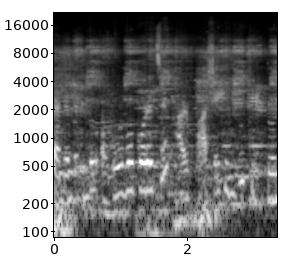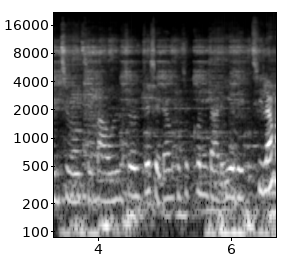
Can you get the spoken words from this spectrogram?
প্যান্ডেলটা কিন্তু অপূর্ব করেছে, আর পাশে কিন্তু কীর্তন চলছে, বাউল চলছে, সেটাও কিছুক্ষণ দাঁড়িয়ে দেখছিলাম।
